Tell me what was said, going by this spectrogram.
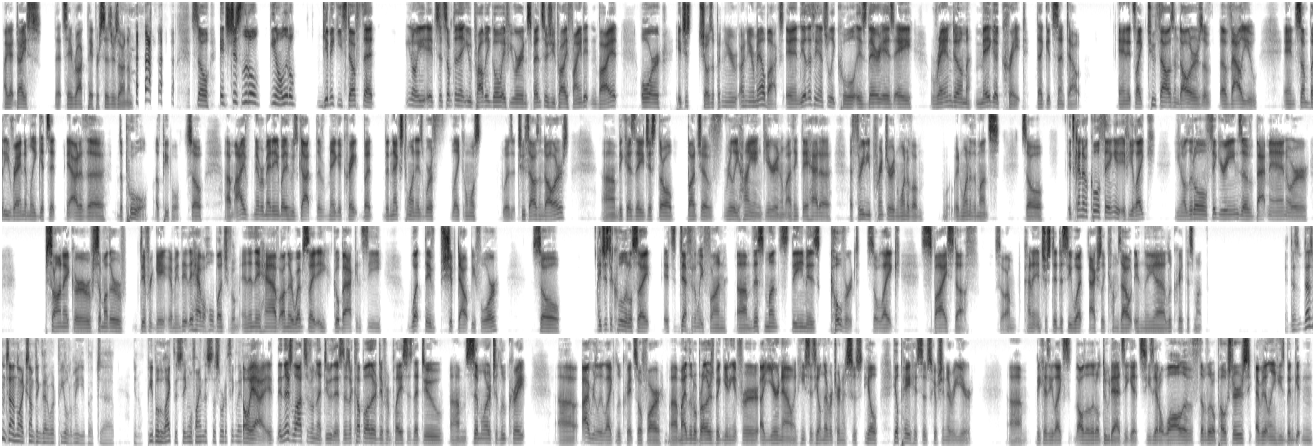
I got dice that say rock, paper, scissors on them. so it's just little, you know, little gimmicky stuff that, you know, it's, it's something that you'd probably go, if you were in Spencer's, you'd probably find it and buy it, or it just shows up in your, on your mailbox. And the other thing that's really cool is there is a random mega crate that gets sent out. And it's like $2,000 of, of value. And somebody randomly gets it out of the, the pool of people. So, um, I've never met anybody who's got the mega crate, but the next one is worth like almost, what is it, $2,000? Um, because they just throw a bunch of really high end gear in them. I think they had a, a 3D printer in one of them, in one of the months. So it's kind of a cool thing if you like, you know, little figurines of Batman or Sonic or some other different game. I mean, they, they have a whole bunch of them. And then they have on their website, you can go back and see what they've shipped out before. So it's just a cool little site. It's definitely fun. Um, this month's theme is covert. So like spy stuff. So I'm kind of interested to see what actually comes out in the uh, loot crate this month. It doesn't doesn't sound like something that would appeal to me, but uh, you know, people who like this thing will find this the sort of thing they. Oh yeah, it, and there's lots of them that do this. There's a couple other different places that do um, similar to Loot Crate. Uh, I really like Loot Crate so far. Uh, my little brother's been getting it for a year now, and he says he'll never turn his he'll he'll pay his subscription every year. Um, because he likes all the little doodads he gets. He's got a wall of the little posters. Evidently, he's been getting.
